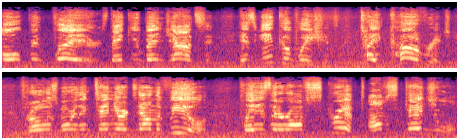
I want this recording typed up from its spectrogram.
open players. Thank you, Ben Johnson. His incompletions, tight coverage, throws more than 10 yards down the field, plays that are off script, off schedule.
